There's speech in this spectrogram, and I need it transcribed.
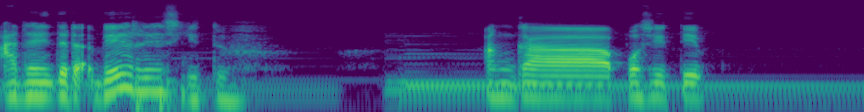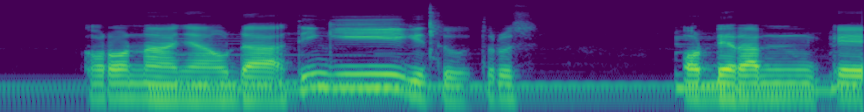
ada yang tidak beres gitu. Angka positif coronanya udah tinggi gitu terus orderan ke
